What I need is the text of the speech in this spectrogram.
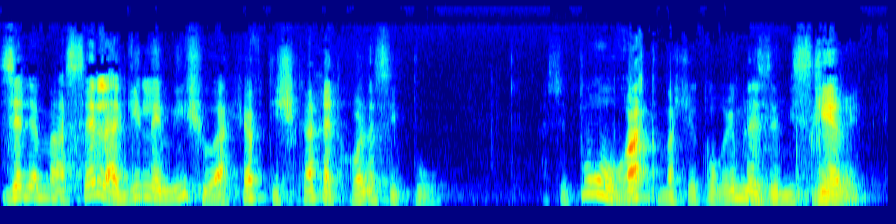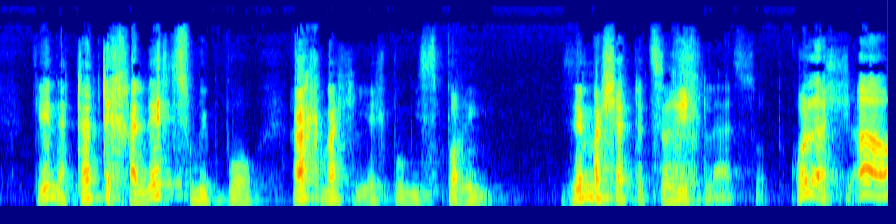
זה למעשה להגיד למישהו, עכשיו תשכח את כל הסיפור. הסיפור הוא רק מה שקוראים לזה מסגרת, כן? אתה תחלץ מפה רק מה שיש פה מספרים. זה מה שאתה צריך לעשות. כל השאר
